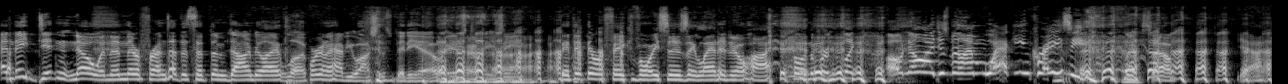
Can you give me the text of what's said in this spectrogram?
and they didn't know, and then their friends had to sit them down and be like, look, we're going to have you watch this video. It's crazy. they think there were fake voices. They landed in Ohio, and the person's like, oh no, I just been, I'm whacking crazy. so, yeah.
